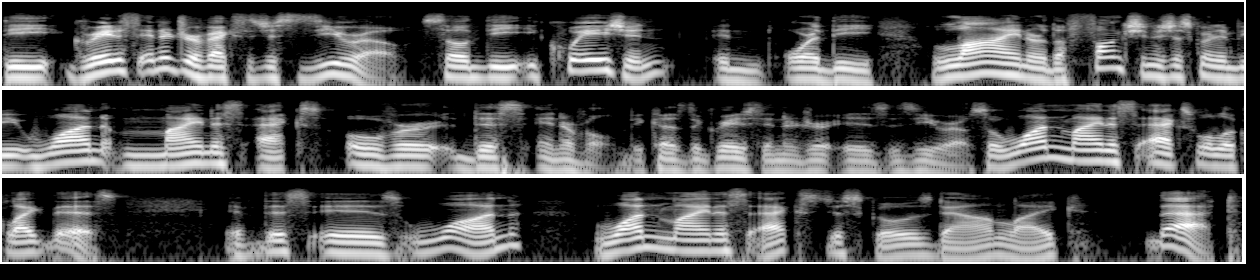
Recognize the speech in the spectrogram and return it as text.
the greatest integer of x is just 0. So the equation in, or the line or the function is just going to be 1 minus x over this interval, because the greatest integer is 0. So 1 minus x will look like this. If this is 1, 1 minus x just goes down like that.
